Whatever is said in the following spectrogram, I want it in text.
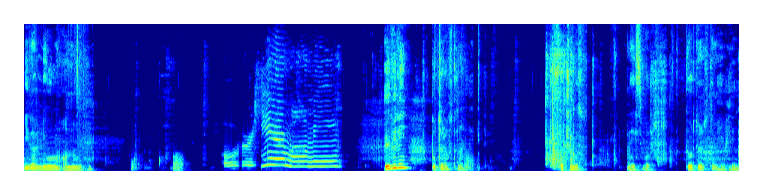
ilerliyorum anlamadım. Over here, mommy. Evelyn bu taraftan. Saçımız neyse boş. Gördünüz değil mi Evelyn?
